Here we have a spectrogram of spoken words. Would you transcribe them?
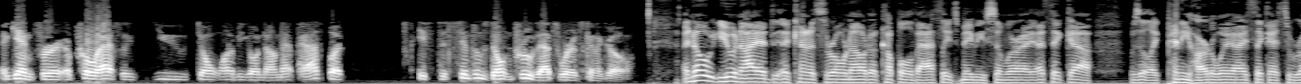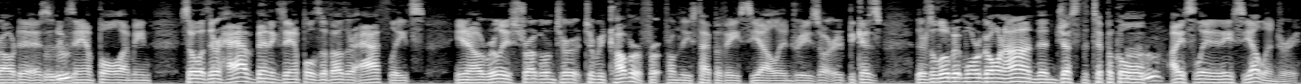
again, for a pro athlete, you don't want to be going down that path. But if the symptoms don't improve, that's where it's going to go. I know you and I had kind of thrown out a couple of athletes, maybe similar. I, I think uh, was it like Penny Hardaway? I think I threw out it as mm-hmm. an example. I mean, so there have been examples of other athletes, you know, really struggling to to recover for, from these type of ACL injuries, or because there's a little bit more going on than just the typical mm-hmm. isolated ACL injury.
